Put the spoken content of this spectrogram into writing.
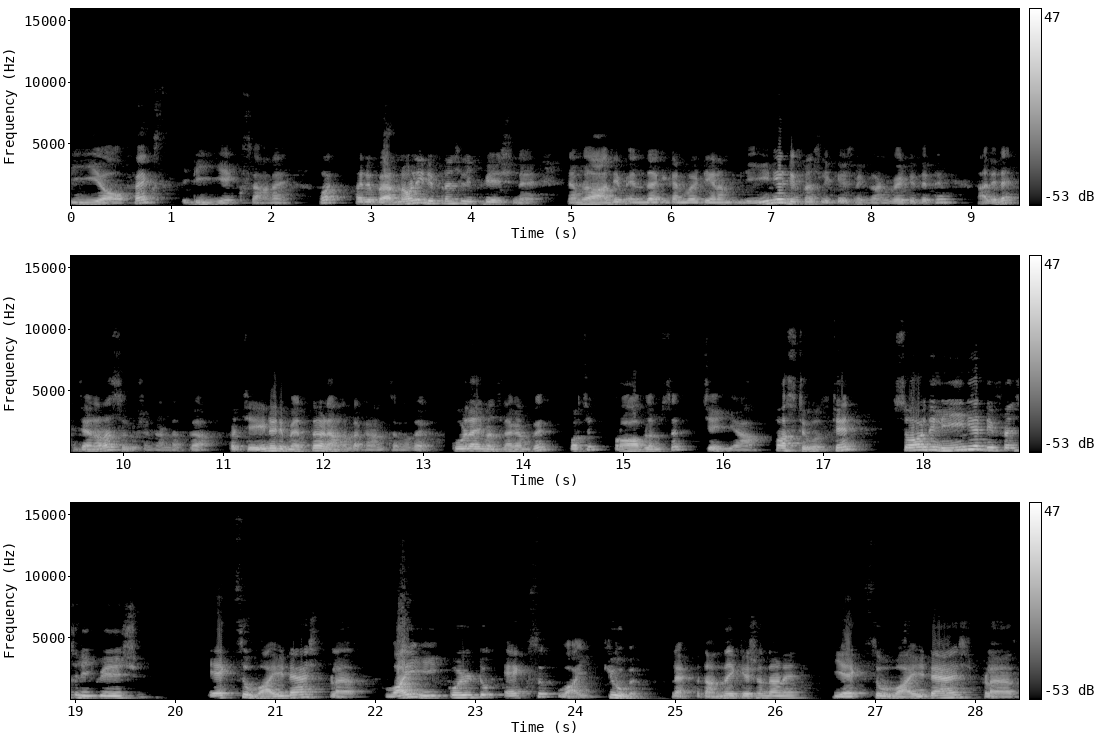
P of X D X ആണ്. അപ്പോൾ ഒരു ബെർണോളി ഡിഫറൻഷ്യൽ ഇക്വേഷനെ നമ്മൾ ആദ്യം എന്താക്കി കൺവേർട്ട് ചെയ്യണം? ലീനിയർ ഡിഫറൻഷ്യൽ ഇക്വേഷനിലേക്ക് കൺവേർട്ട് ചെയ്തിട്ട് അതിന്റെ ജനറൽ സൊല്യൂഷൻ കണ്ടെത്തുക. അപ്പൊ ചെയ്യുന്ന ഒരു മെത്തേഡാണ് ഇവിടെ കാണിച്ചത്. കൂടുതലായി മനസ്സിലാക്കാൻ നമുക്ക് കുറച്ച് പ്രോബ്ലംസ് ചെയ്യാം. First question solve the linear differential equation X Y dash plus Y equal to X Y cube അല്ലെ? തന്ന ഇക്വേഷൻ എന്താണ്? X Y dash plus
